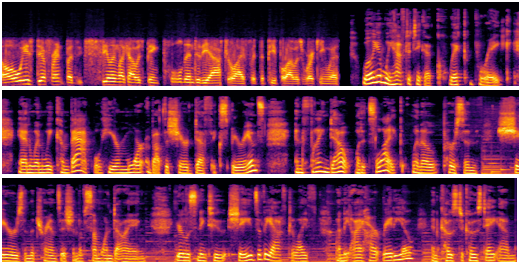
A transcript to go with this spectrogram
always different, but feeling like I was being pulled into the afterlife with the people I was working with. William, we have to take a quick break. And when we come back, we'll hear more about the shared death experience and find out what it's like when a person shares in the transition of someone dying. You're listening to Shades of the Afterlife on the iHeartRadio and Coast to Coast AM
